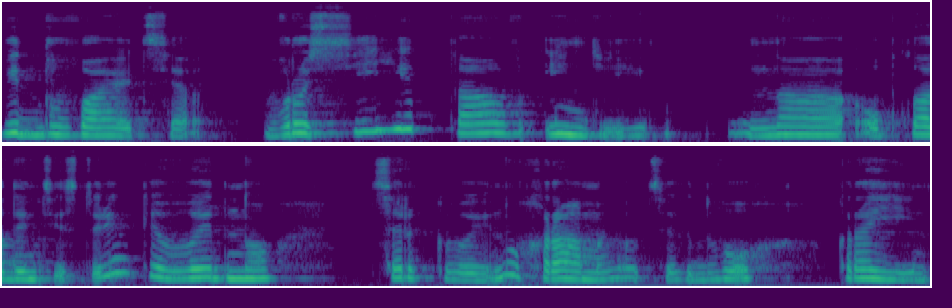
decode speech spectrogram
відбувається в Росії та в Індії. На обкладинці сторінки видно церкви, ну, храми оцих двох країн.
